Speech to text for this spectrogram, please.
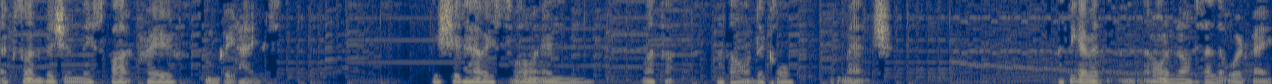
excellent vision. They spot prey from great heights. We should have a slow and method methodical match. I think I read. I don't even know if I said that word right.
